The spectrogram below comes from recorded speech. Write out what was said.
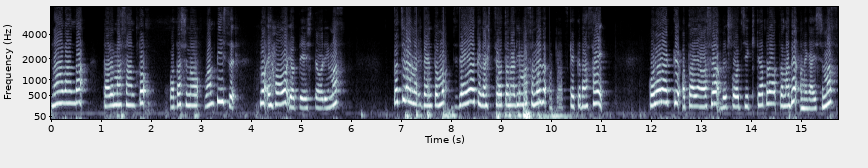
並んだだるまさんと私のワンピースの絵本を予定しております。どちらのイベントも事前予約が必要となりますのでお気をつけください。ご予約、お問い合わせは仏光地域ケアプラザまでお願いします。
